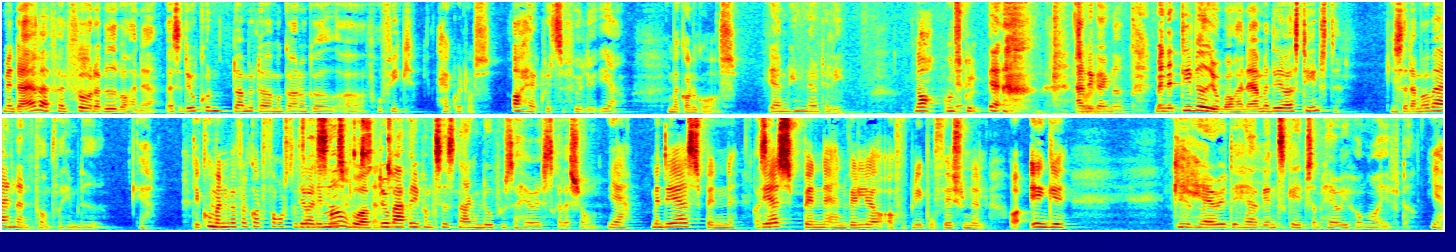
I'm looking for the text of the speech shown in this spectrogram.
Men der er i hvert fald få, der ved, hvor han er. Altså det er jo kun Dumbledore, McGonagall og fru Fig. Hagrid også. Og Hagrid selvfølgelig, ja. Og McGonagall også. Jamen, hende nævnte jeg lige. Nå, undskyld. Ja, Nej, det gør ikke noget. Men øh, de ved jo, hvor han er, men det er også de eneste. Ja. Så der må være en eller anden form for hemmelighed. Ja. Det kunne man i hvert fald godt forestille Det var sig. et det er meget. Det var bare, fordi vi kom til at snakke om Lupus og Harrys relation. Ja, men det er spændende. Og det så- er spændende, at han vælger at forblive professionel, og ikke, Giv Harry det her venskab, som Harry hungrer efter. ja,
